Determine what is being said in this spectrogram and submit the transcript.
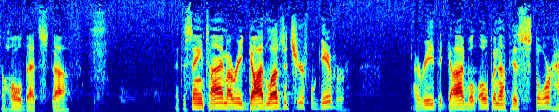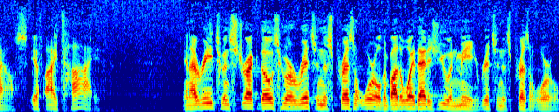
to hold that stuff. At the same time, I read God loves a cheerful giver. I read that God will open up his storehouse if I tithe. And I read to instruct those who are rich in this present world, and by the way, that is you and me, rich in this present world,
